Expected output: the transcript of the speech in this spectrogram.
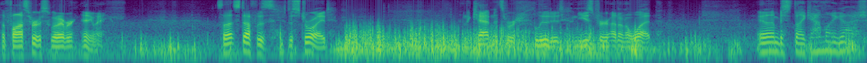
The phosphorus, whatever. Anyway, so that stuff was destroyed, and the cabinets were looted and used for I don't know what. And I'm just like, oh my gosh,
